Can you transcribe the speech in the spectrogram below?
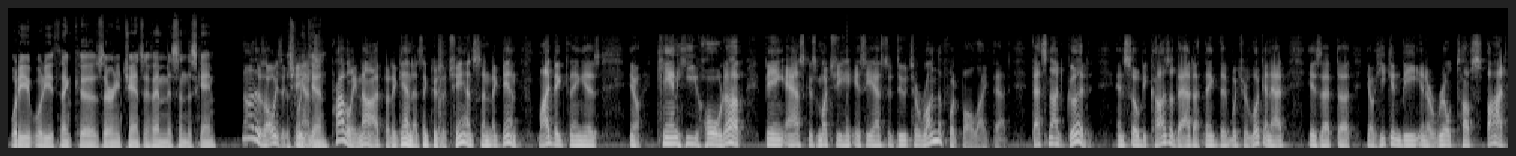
what do you what do you think? Uh, is there any chance of him missing this game? No, there's always a This chance. weekend? Probably not, but again, I think there's a chance. And again, my big thing is, you know, can he hold up being asked as much as he has to do to run the football like that? That's not good. And so because of that, I think that what you're looking at is that uh, you know he can be in a real tough spot,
